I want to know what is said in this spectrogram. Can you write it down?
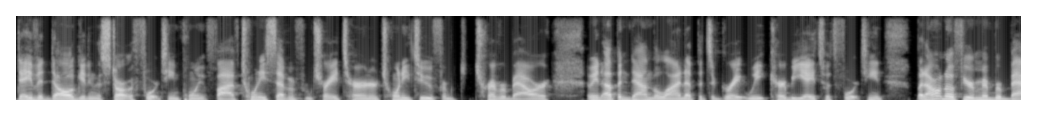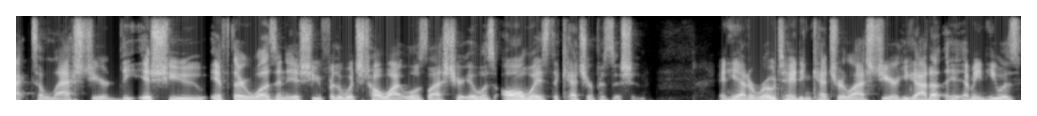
David Dahl getting the start with 14.5, 27 from Trea Turner, 22 from Trevor Bauer. I mean, up and down the lineup, it's a great week. Kirby Yates with 14. But I don't know if you remember back to last year, the issue, if there was an issue for the Wichita White Wolves last year, it was always the catcher position and he had a rotating catcher last year. He got, I mean, he was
